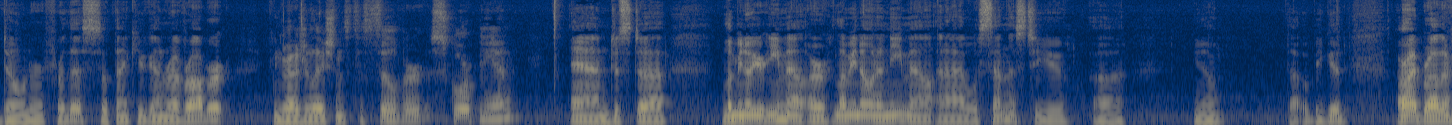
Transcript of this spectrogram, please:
donor for this. So thank you again, Rev Robert. Congratulations to Silver Scorpion. And just uh, let me know your email, or let me know in an email, and I will send this to you. Uh, you know, that would be good. All right, brother.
